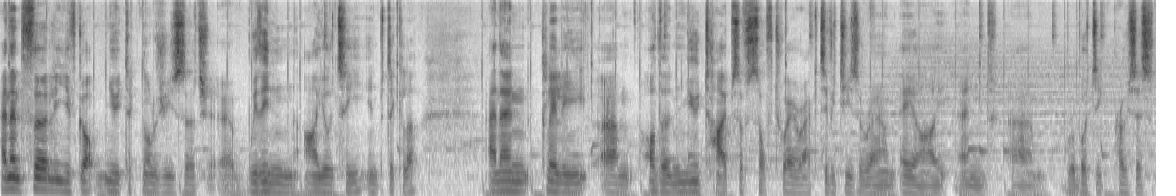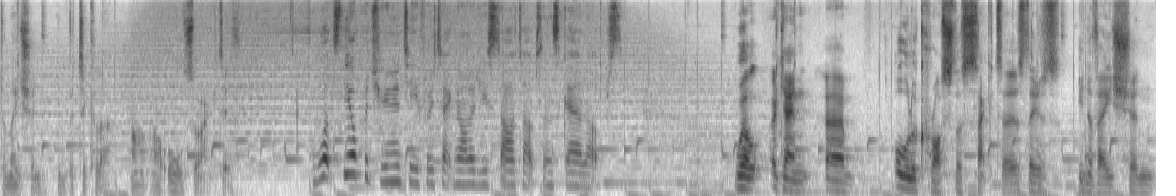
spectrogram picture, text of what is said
And then thirdly, you've got new technologies such uh, within IoT in particular. And then clearly um, other new types of software activities around AI and um, robotic process automation in particular are, are also active. What's the opportunity for technology startups and scale-ups? Well, again, um, all across the sectors, there's innovation,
